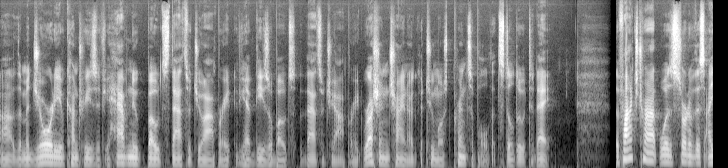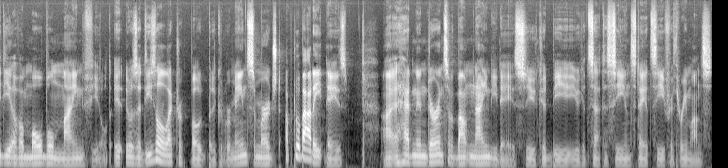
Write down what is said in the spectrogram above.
Uh, the majority of countries, if you have nuke boats, that's what you operate. If you have diesel boats, that's what you operate. Russia and China are the two most principal that still do it today. The Foxtrot was sort of this idea of a mobile minefield. It, it was a diesel electric boat, but it could remain submerged up to about eight days. Uh, it had an endurance of about 90 days, so you could be you could set to sea and stay at sea for three months,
